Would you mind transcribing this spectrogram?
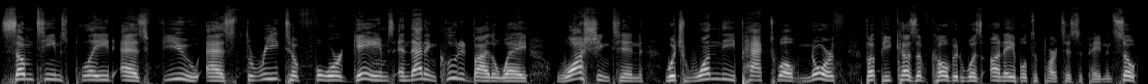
some teams played as few as three to four games. And that included, by the way, Washington, which won the Pac 12 North, but because of COVID was unable to participate. And so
